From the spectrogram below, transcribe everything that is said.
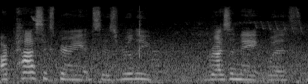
our past experiences really resonate with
